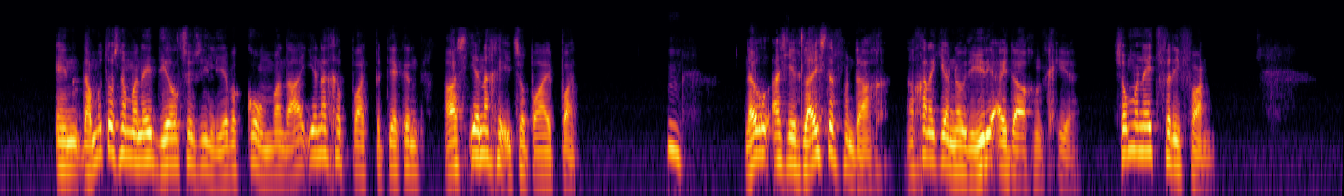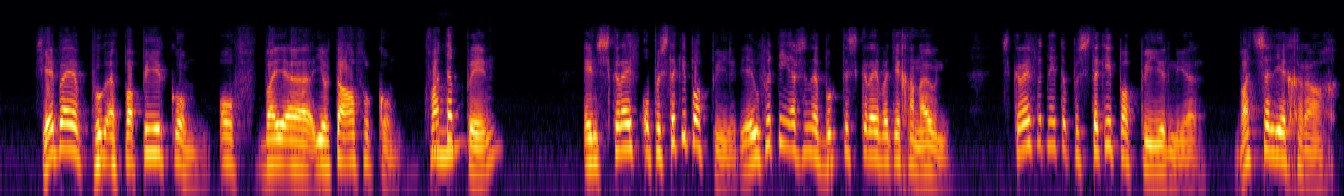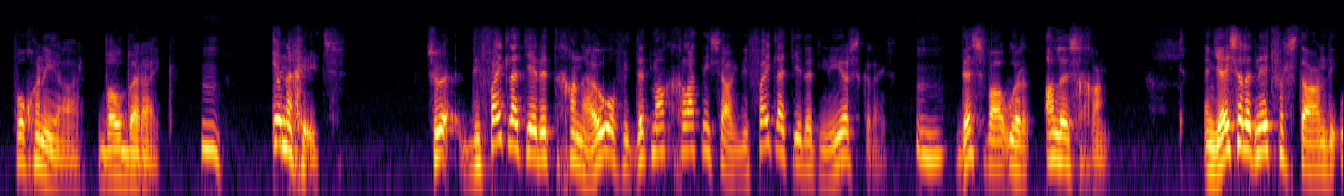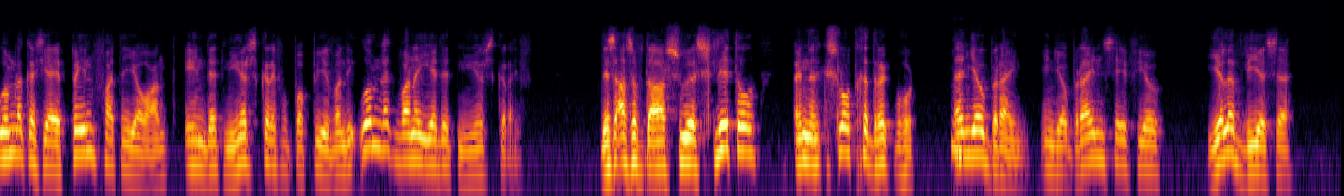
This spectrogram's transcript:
En dan moet ons nou maar net deel soos die lewe kom, want daai enige pad beteken daar's enige iets op daai pad. Hm. Nou as jy luister vandag, dan gaan ek jou nou hierdie uitdaging gee. Sommige net vir die van. As jy by 'n papier kom of by 'n uh, jou tafel kom, vat 'n -hmm. pen en skryf op 'n stukkie papier. Jy hoef dit nie eers in 'n boek te skryf wat jy gaan hou nie. Skryf dit net op 'n stukkie papier neer. Wat sal jy graag volgende jaar wil bereik? Hmm. Enige iets. So die feit dat jy dit gaan hou of dit maak glad nie saak. Die feit dat jy dit neerskryf. Hmm. Dis waaroor alles gaan. En jy sal dit net verstaan die oomblik as jy 'n pen vat in jou hand en dit neerskryf op papier, want die oomblik wanneer jy dit neerskryf, dis asof daar so 'n sleutel in 'n slot gedruk word in jou brein en jou brein sê vir jou hele wese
